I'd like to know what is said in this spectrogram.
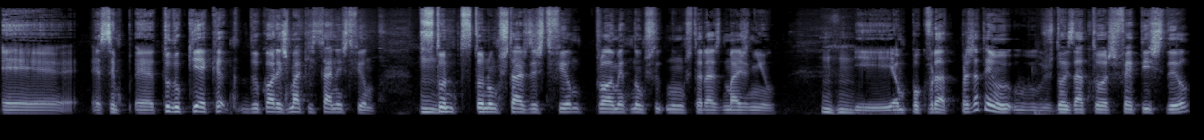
é, é sempre é tudo o que é do Korismaki está neste filme. Se, tu, se tu não gostares deste filme, provavelmente não, não gostarás de mais nenhum. Uhum. E é um pouco verdade. Para já tem os dois atores fetiches dele,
